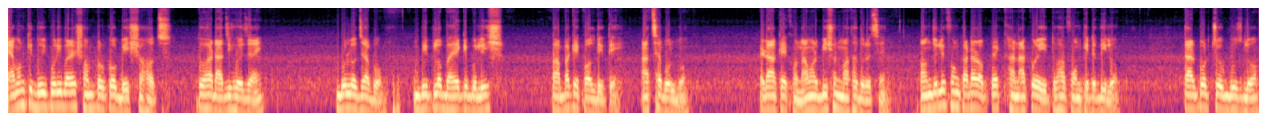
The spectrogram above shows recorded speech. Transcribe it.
এমনকি দুই পরিবারের সম্পর্ক বেশ সহজ। তোহা রাজি হয়ে যায়। বলল, যাব। বিপ্লব ভাইয়াকে বলিস, বাবাকে কল দিতে। আচ্ছা বলব। রাখ এখন, আমার ভীষণ মাথা ধরেছে। অঞ্জলি ফোন কাটার অপেক্ষা না করেই তোহা ফোন কেটে দিল। তারপর চোখ বুঝলো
